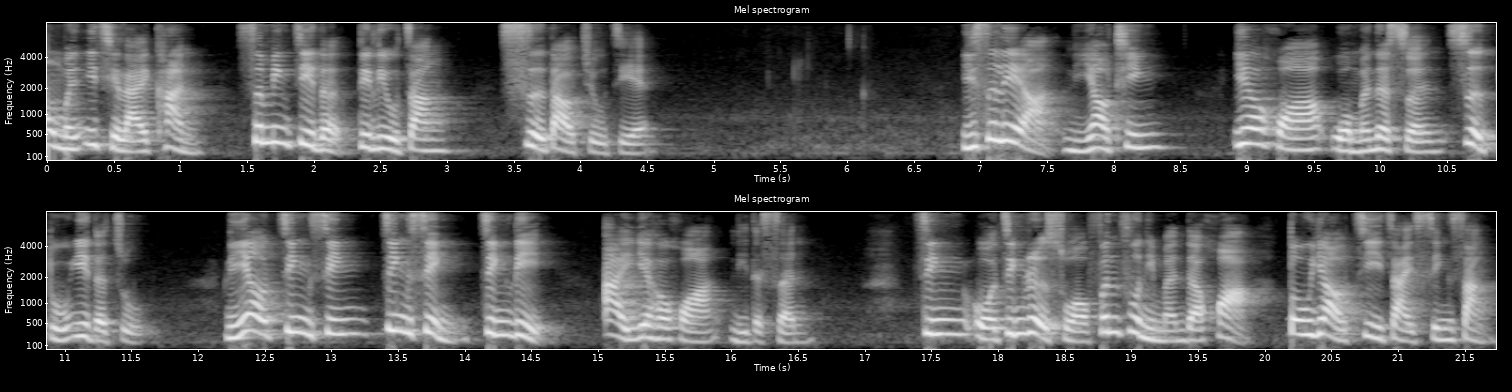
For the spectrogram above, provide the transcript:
我们一起来看《生命记》的第六章四到九节。以色列啊，你要听，耶和华我们的神是独一的主，你要尽心、尽性、尽力爱耶和华你的神。今我今日所吩咐你们的话，都要记在心上，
